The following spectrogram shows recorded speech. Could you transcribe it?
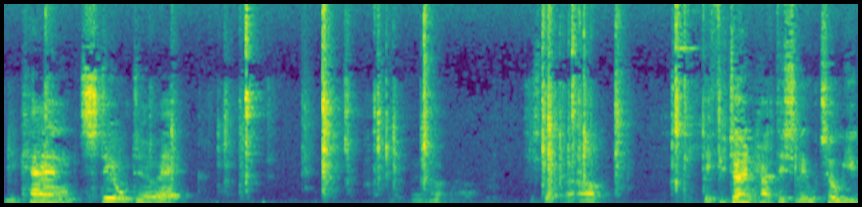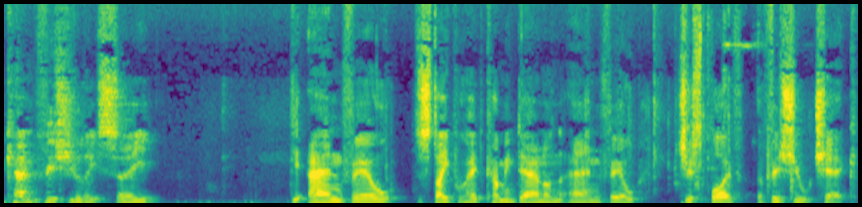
you can still do it. That up. If you don't have this little tool, you can visually see the anvil the staple head coming down on the anvil just by a visual check.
